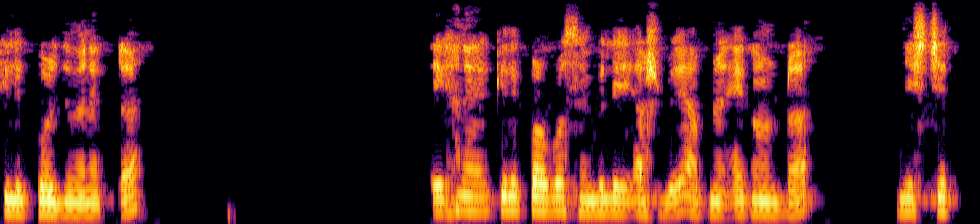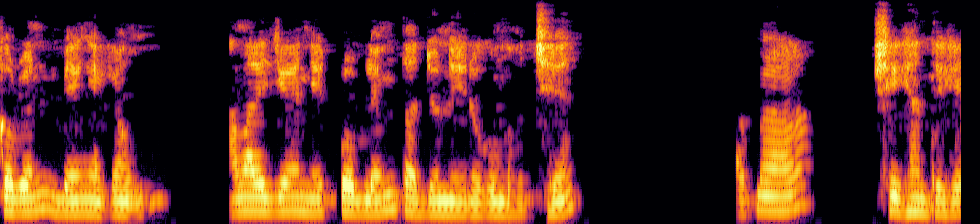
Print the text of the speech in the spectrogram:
ক্লিক করে দেবেন একটা। এখানে ক্লিক করার পর সিম্পলি আসবে আপনার অ্যাকাউন্টটা নিশ্চিত করবেন ব্যাংক অ্যাকাউন্ট আমার এই জায়গায় নেট প্রবলেম তার জন্য এরকম হচ্ছে। আপনারা সেখান থেকে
